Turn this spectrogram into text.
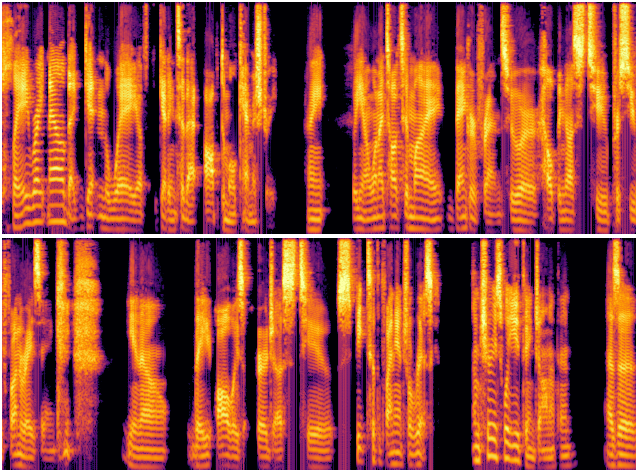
play right now that get in the way of getting to that optimal chemistry, right? But, you know, when I talk to my banker friends who are helping us to pursue fundraising, you know, they always urge us to speak to the financial risk. I'm curious what you think, Jonathan, as a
